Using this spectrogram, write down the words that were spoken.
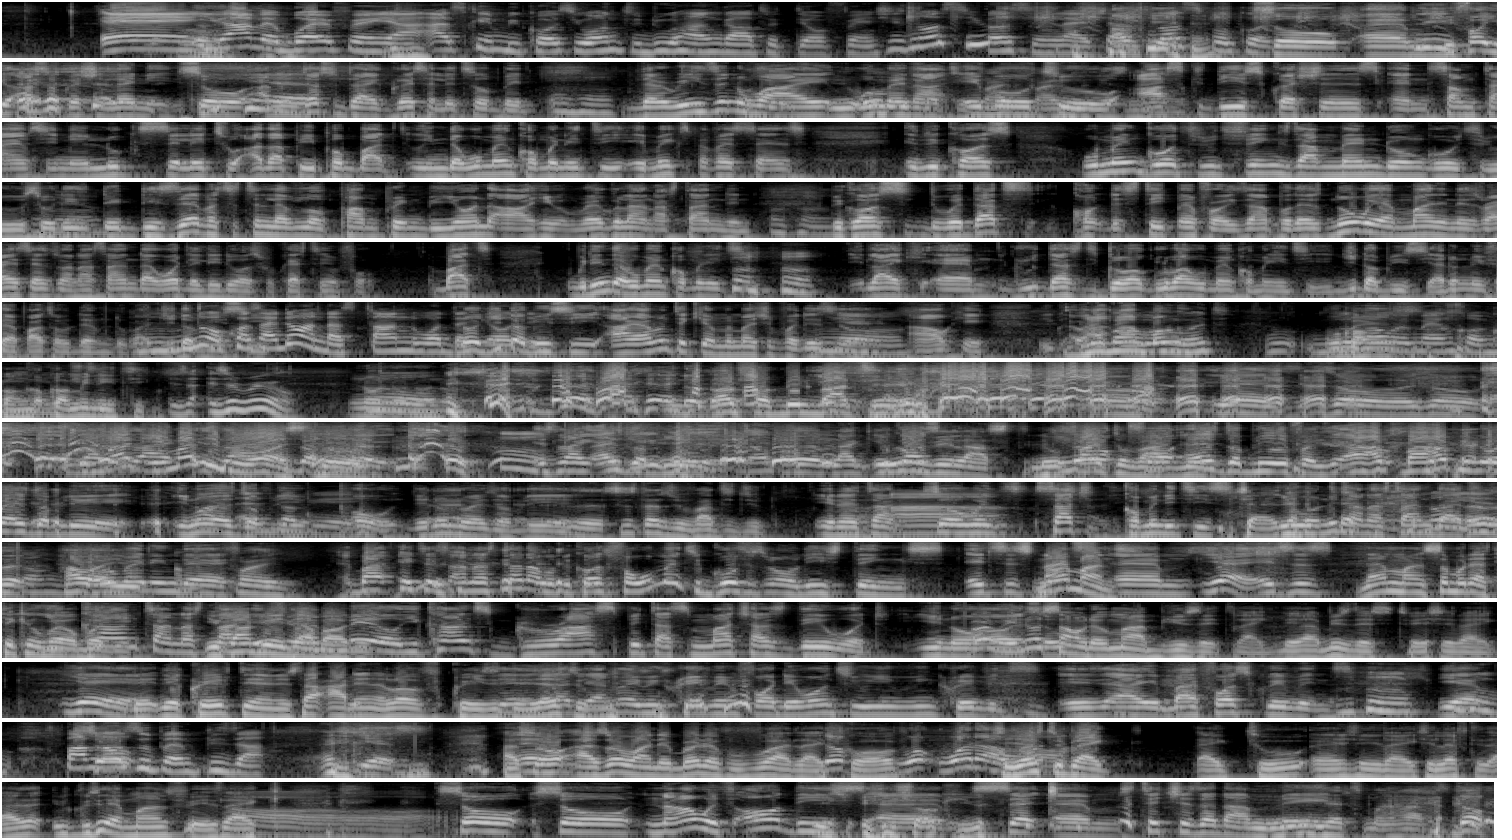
Eh, you have a boyfriend, you're asking because you want to do hangout with your friend. She's not serious in life. She has lost focus. So um, Please. before you ask the question, Lenny, so I mean just to digress a little bit, the reason why you owe me women are able five to minutes now. ask these questions and sometimes it may look silly to other people, but in the women community it makes perfect sense, is because women go through things that men don't go through, so they, they deserve a certain level of pampering beyond our regular understanding. Because with that con- the statement, for example, there's no way a man in his right sense to understand that what the lady was requesting for. But within the women community, like um, glo- that's the global, global women community, GWC. I don't know if you're part of them, though, but GWC. Mm, No, because I don't understand what the No, girl did. GWC. I haven't taken your membership for this year. Ah, okay. Global Among- what? Global women community. community. Is, that, is it real? No, no, no, no. God forbid bad yes. So, so. Imagine- imagine it was, SWA. It's like SWA. oh, like in Because, last, they'll fight for over me. SWA, for example, but I hope you know SWA. You know SWA. SWA? Oh, they don't know SWA. The sisters with attitude. You understand? So with such communities, you will need to understand that How are you? in I'm there. fine. But it is understandable because for women to go through some of these things, it is Nine not. months. Um, yeah, it is. Nine months, somebody has taken over You your body. can't understand. You can't do if anything you're about a it. male, you can't grasp it as much as they would. You know. Well, we know so- some of the women abuse it. Like they abuse the situation. Like Yeah. they, they crave things and they start adding a lot of crazy things things just that they are not even craving for. They want to even crave it. It's, uh, by force cravings. yeah. Pablo So- soup and pizza. Yes. I saw Um, I saw one. They brought the fufu at like Doc, twelve. what- what she just about- took like like two and she like she left it. I, you could see a man's face like. So so now with all these It should shock um, you. set, um, stitches that are made, hurts my heart. Doc,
